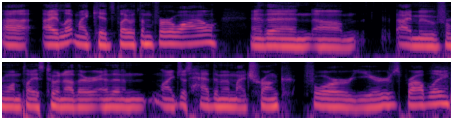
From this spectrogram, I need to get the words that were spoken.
uh, I let my kids play with them for a while, and then um, I moved from one place to another, and then like just had them in my trunk for years, probably.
